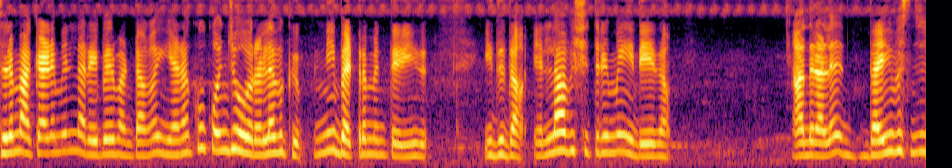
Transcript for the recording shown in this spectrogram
சிலம்ப அகாடமியில் நிறைய பேர் வந்துட்டாங்க. எனக்கும் கொஞ்சம் ஓரளவுக்கு நீ பெட்டர்மெண்ட் தெரியுது. இதுதான். எல்லா விஷயத்துலையுமே இதே தான் அதனால் தயவு செஞ்சு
